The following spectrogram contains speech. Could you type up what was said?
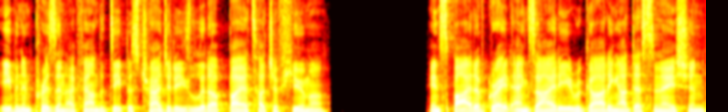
Even in prison, I found the deepest tragedies lit up by a touch of humour. In spite of great anxiety regarding our destination,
